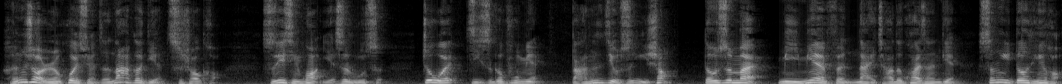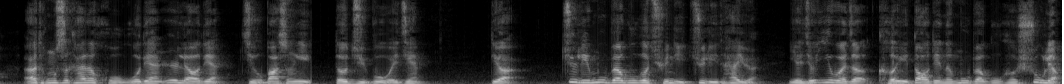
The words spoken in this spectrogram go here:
很少人会选择那个点吃烧烤。实际情况也是如此，周围几十个铺面，百分之九十以上都是卖米面粉、奶茶的快餐店，生意都挺好。而同时开的火锅店、日料店、酒吧生意都举步维艰。第二，距离目标顾客群体距离太远，也就意味着可以到店的目标顾客数量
